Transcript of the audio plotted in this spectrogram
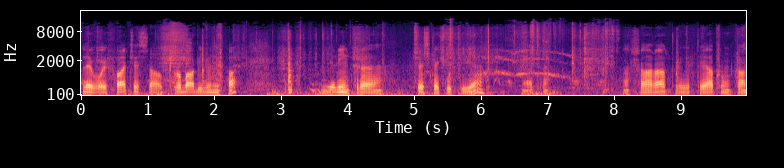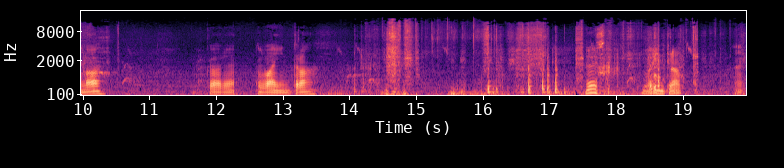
le voi face sau probabil unii fac. El intră peste cutie. Iată. Așa arată, e tăiat un canal care va intra. Este, va intra. Hai,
